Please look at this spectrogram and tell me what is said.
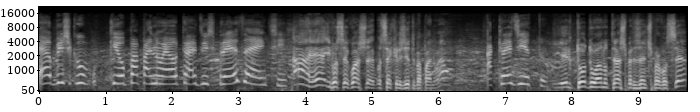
é o bicho que o, Papai Noel traz os presentes. Ah, é? E você gosta, você acredita em Papai Noel? Acredito. E ele todo ano traz presentes para você?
